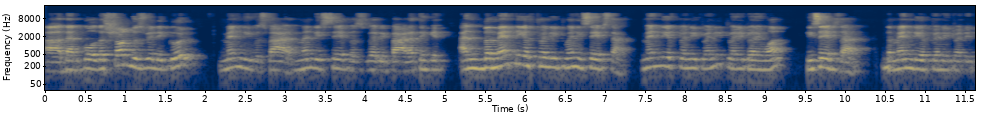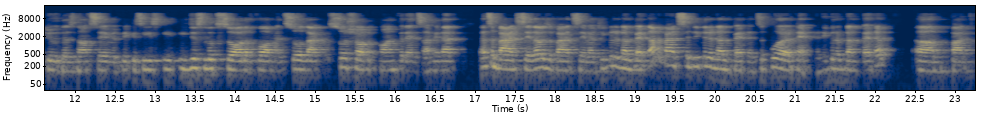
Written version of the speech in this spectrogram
uh, that goal. The shot was really good. Mendy was bad. Mendy's save was very bad. I think it, and the Mendy of 2020 saves that. Mendy of 2020, 2021, he saves that the Mendy of 2022 does not save it because he's he, he just looks so out of form and so lack so short of confidence. I mean that that's a bad save. That was a bad save. Actually, he could have done better. Not a bad save. He could have done better. It's a poor attempt, and he could have done better. Um, but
